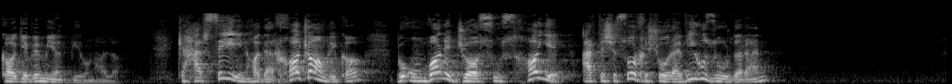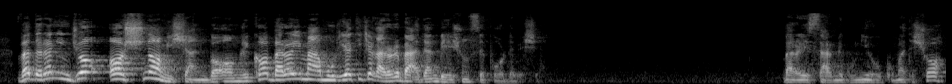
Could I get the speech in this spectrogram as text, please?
کاگبه میاد بیرون حالا. که هر سه اینها در خاک آمریکا به عنوان جاسوس های ارتش سرخ شوروی حضور دارن. و دارن اینجا آشنا میشن با آمریکا برای مأموریتی که قرار بعدا بهشون سپرده بشه. برای سرنگونی حکومت شاه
